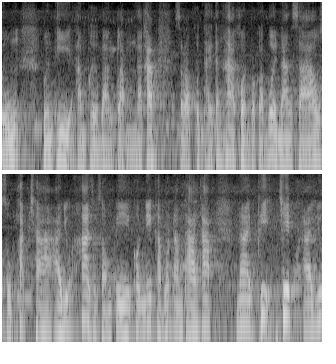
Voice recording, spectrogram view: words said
ลุง พื้นที่อำเภอบางกล่ำนะครับสำหรับคนไทยทั้ง 5 คนประกอบด้วยนางสาว สุพัชชาอายุ 52 ปี คนนี้ขับรถนำทางครับ นายพิชิตอายุ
